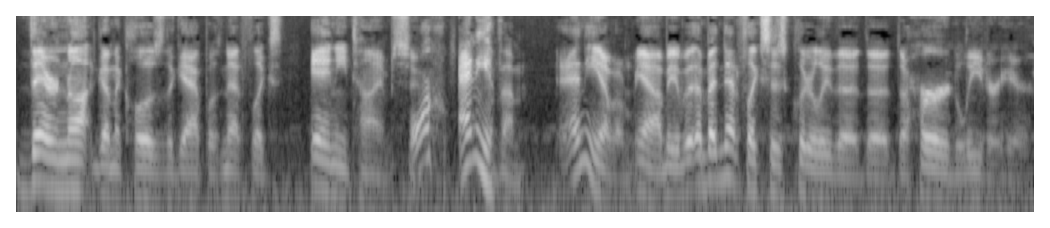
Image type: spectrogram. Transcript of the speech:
they're not gonna close the gap with Netflix anytime soon. Or any of them. Any of them, yeah. I mean, but, but Netflix is clearly the, the the herd leader here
